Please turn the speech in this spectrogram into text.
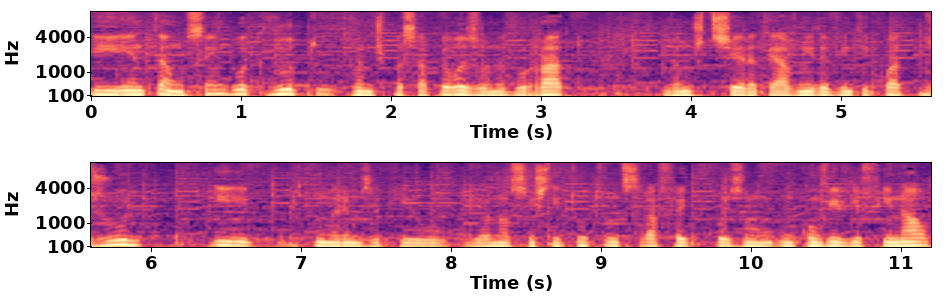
E então, saindo do aqueduto, vamos passar pela zona do Rato, vamos descer até a Avenida 24 de Julho, e retomaremos aqui o, e ao nosso Instituto, onde será feito depois um, um convívio final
